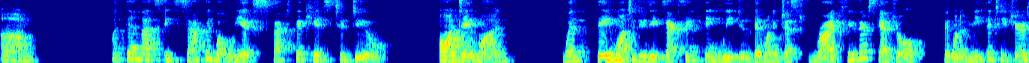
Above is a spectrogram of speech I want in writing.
Um, but then that's exactly what we expect the kids to do on day one when they want to do the exact same thing we do. They want to just ride through their schedule. They want to meet the teachers.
